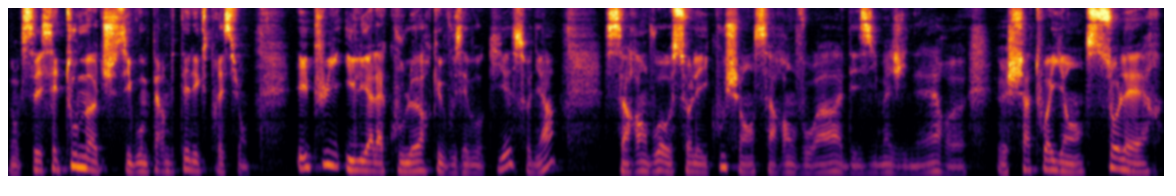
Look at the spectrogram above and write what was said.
Donc c'est too much si vous me permettez l'expression. Et puis il y a la couleur que vous évoquiez, Sonia. Ça renvoie au soleil couchant. Ça renvoie à des imaginaires euh, chatoyants, solaires.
